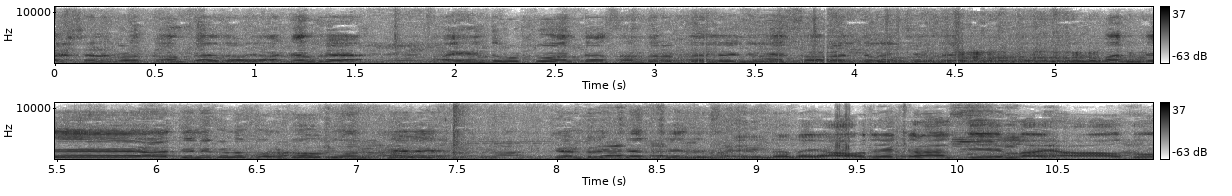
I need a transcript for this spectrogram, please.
ಲಕ್ಷಣಗಳು ಕಾಣ್ತಾ ಇದಾವೆ ಯಾಕಂದ್ರೆ ಅಹಿಂದ ಹುಟ್ಟುವಂತ ಸಂದರ್ಭದಲ್ಲಿ ನೀವೇ ಸಾರಥ್ಯ ವಹಿಸಿದ್ರೆ ಮತ್ತೆ ಆ ದಿನಗಳು ಬರ್ಬೋದು ಅಂತೇಳಿ ಜನರ ಚರ್ಚೆ ಇದೆ. ಇಲ್ಲೆಲ್ಲ ಯಾವುದೇ ಕ್ರಾಂತಿ ಇಲ್ಲ, ಯಾವುದು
